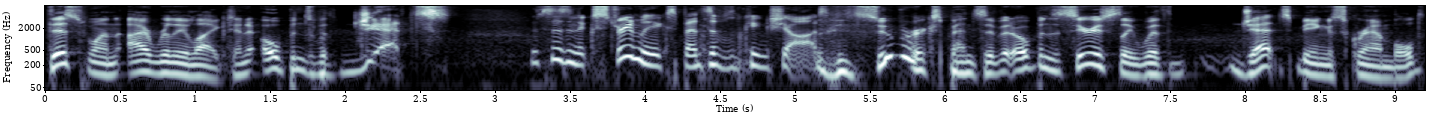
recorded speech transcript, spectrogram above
This one I really liked, and it opens with jets. This is an extremely expensive looking shot. It's super expensive. It opens seriously with jets being scrambled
